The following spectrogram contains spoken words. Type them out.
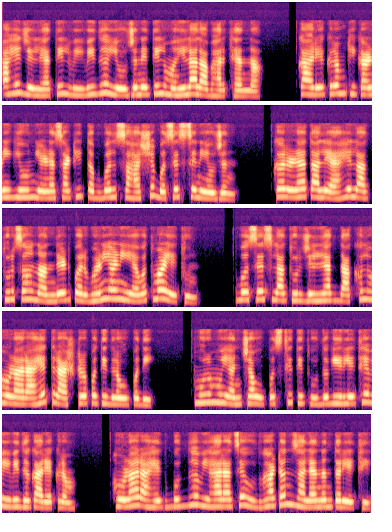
आहे. जिल्ह्यातील विविध योजनेतील महिला लाभार्थ्यांना कार्यक्रम ठिकाणी घेऊन येण्यासाठी तब्बल सहाशे बसेसचे नियोजन करण्यात आले आहे. लातूरसह नांदेड परभणी आणि यवतमाळ येथून बसेस लातूर जिल्ह्यात दाखल होणार आहेत. राष्ट्रपती द्रौपदी मुर्मू यांच्या उपस्थितीत उदगीर येथे विविध कार्यक्रम होणार आहेत. बुद्ध विहाराचे उद्घाटन झाल्यानंतर येथील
